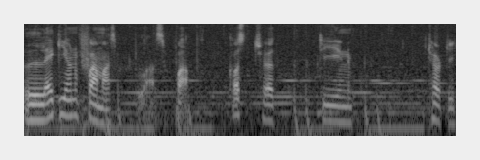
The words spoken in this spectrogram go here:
Legion Famas plus FAP cost 13 30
